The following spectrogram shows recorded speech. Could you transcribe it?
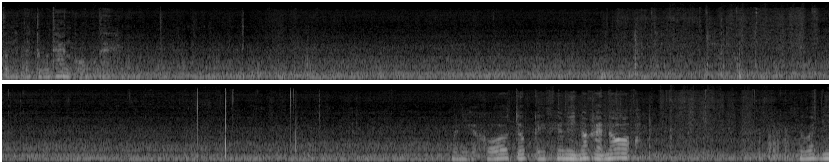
ตรงนี้ประตูทางออกค่ะวันนี้ก็ขอจบไปแค่นี้เนาะค่ะเนาะสวัสดี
